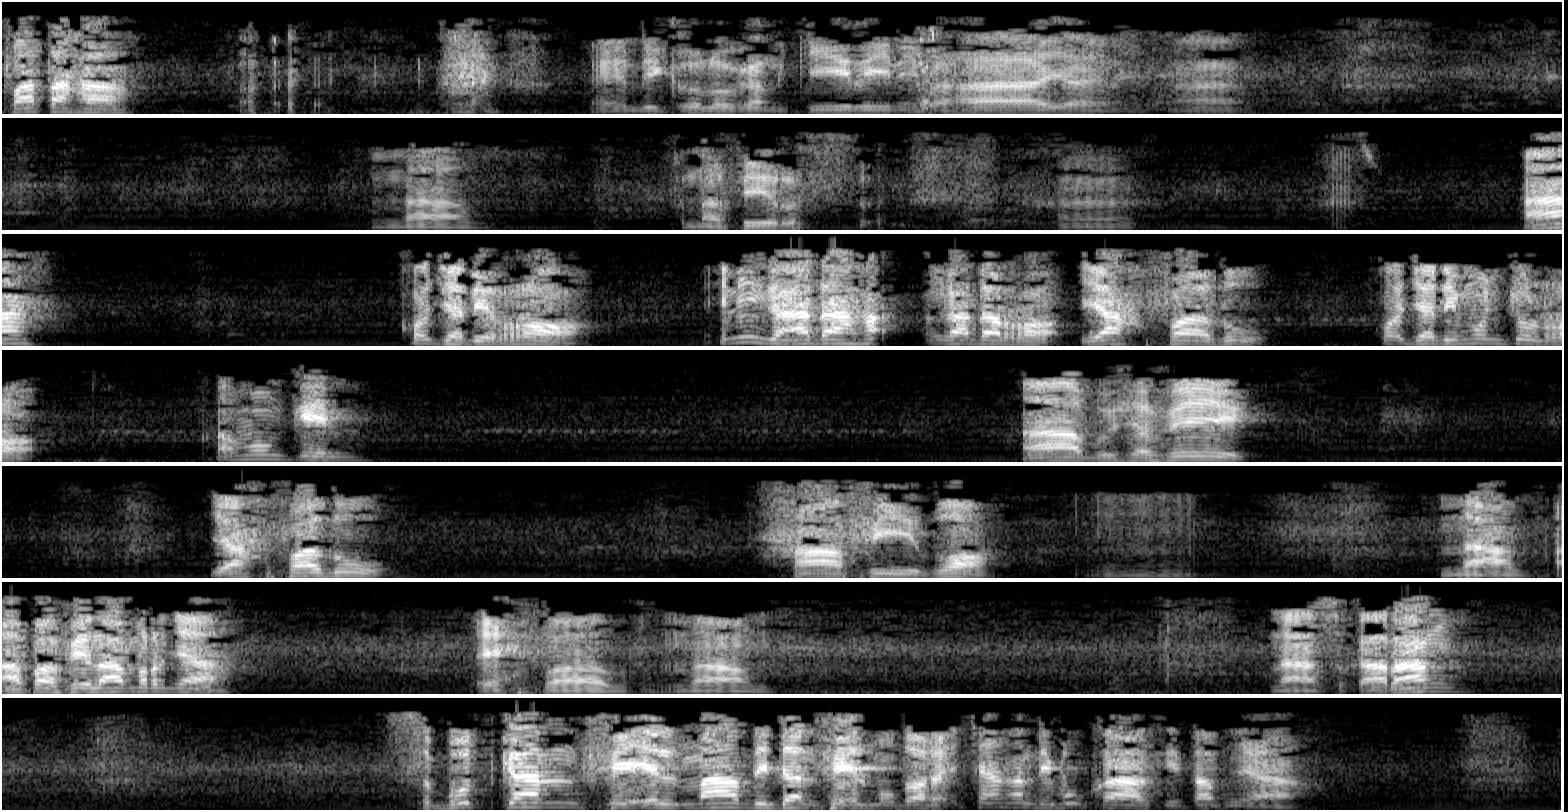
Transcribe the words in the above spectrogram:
Fataha. ini golongan kiri ini bahaya ini. Nah. Kena virus. Ah? Kok jadi ro? Ini nggak ada nggak ada ro. Yahfadhu. Kok jadi muncul ro? Gak mungkin. Ah, Abu Syafiq yahfadhu hafidha hmm. Naam. Apa fil amrnya? Ihfaz. Naam. Nah, sekarang sebutkan fi'il madhi dan fi'il mudhari. Jangan dibuka kitabnya.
